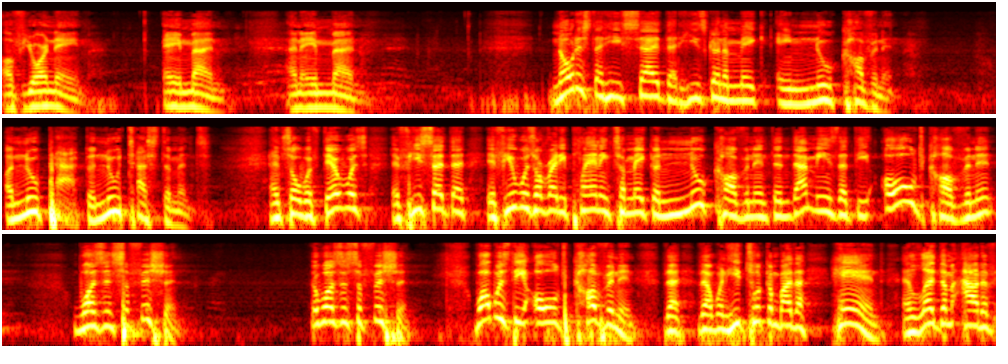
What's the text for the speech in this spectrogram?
of your name. Amen and amen. Notice that he said that he's going to make a new covenant, a new pact, a new testament. And so if there was, if he said that if he was already planning to make a new covenant, then that means that the old covenant wasn't sufficient. It wasn't sufficient. What was the old covenant that, that when he took them by the hand and led them out of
